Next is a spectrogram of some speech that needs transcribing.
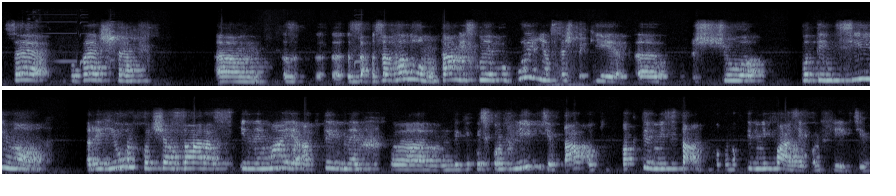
це, по-перше, ем, загалом там існує побоєння, все ж таки, е, що потенційно регіон, хоча зараз і немає активних е, якихось конфліктів, так от в активній ста- в активній фазі конфліктів,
